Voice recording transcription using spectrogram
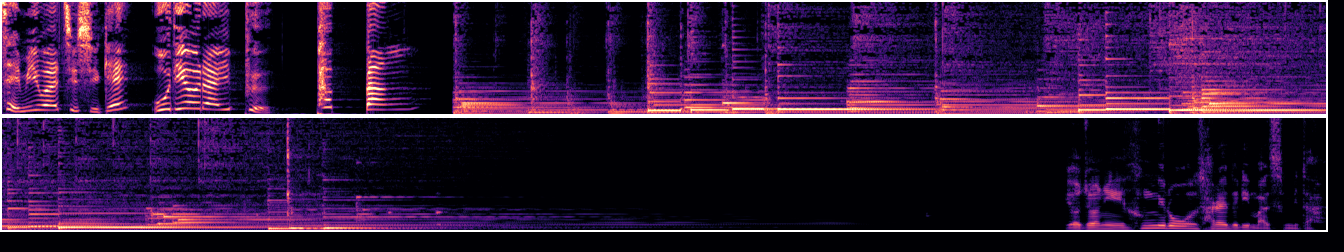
재미와 지식의 오디오 라이프 팟빵 여전히 흥미로운 사례들이 많습니다.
